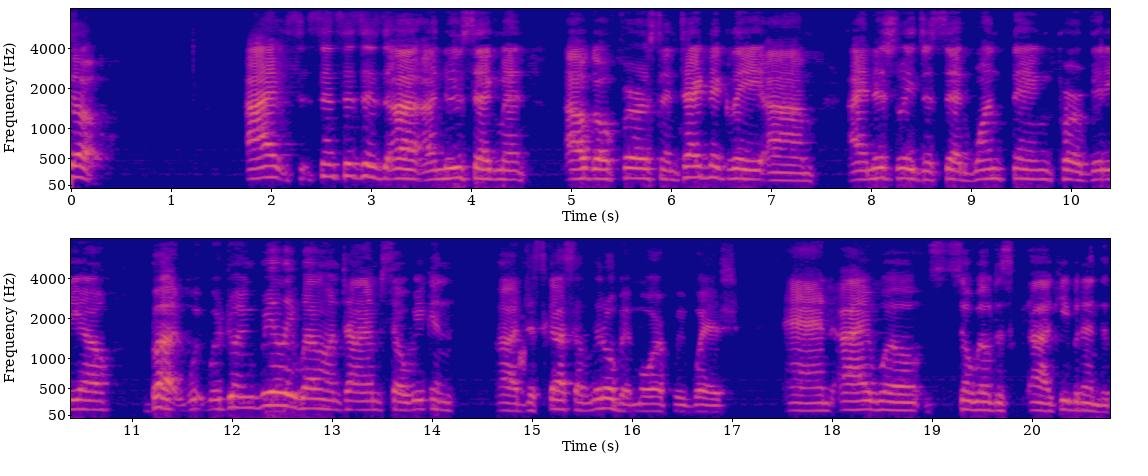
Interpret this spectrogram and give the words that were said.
So, I since this is a, a new segment, I'll go first. And technically, um, I initially just said one thing per video, but we- we're doing really well on time, so we can uh, discuss a little bit more if we wish. And I will, so we'll just uh, keep it in the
